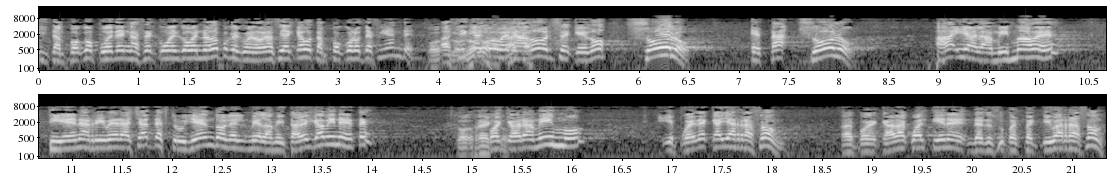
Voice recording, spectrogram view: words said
Y tampoco pueden hacer con el gobernador porque el gobernador al fin y al cabo tampoco los defiende. Así que el gobernador se quedó solo. Está solo. Ah, y a la misma vez tiene a Rivera Chat destruyéndole el- la mitad del gabinete. Correcto. Porque ahora mismo, y puede que haya razón, porque cada cual tiene desde su perspectiva razón.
